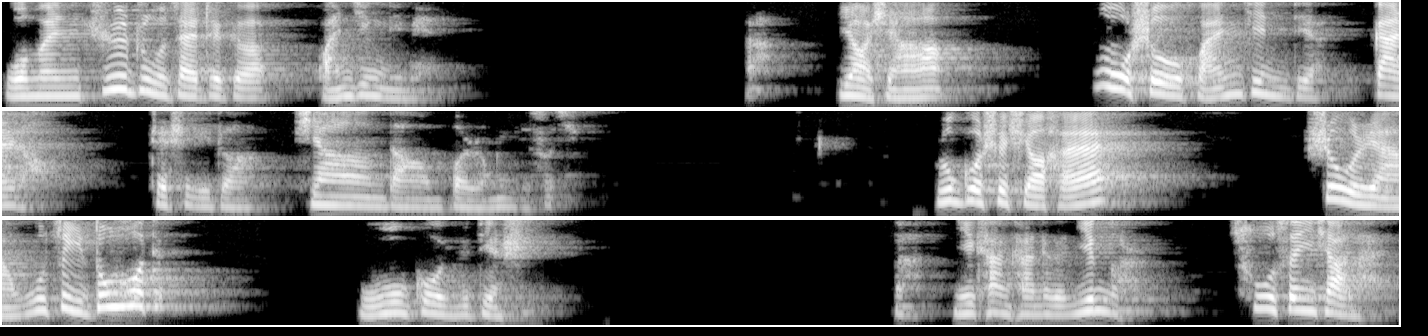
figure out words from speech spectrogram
我们居住在这个环境里面啊。要想不受环境的干扰，这是一桩相当不容易的事情。如果是小孩受染污最多的，无过于电视啊！你看看这个婴儿出生下来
